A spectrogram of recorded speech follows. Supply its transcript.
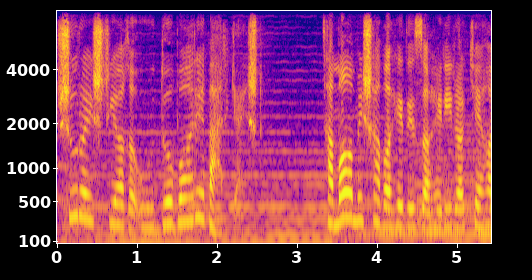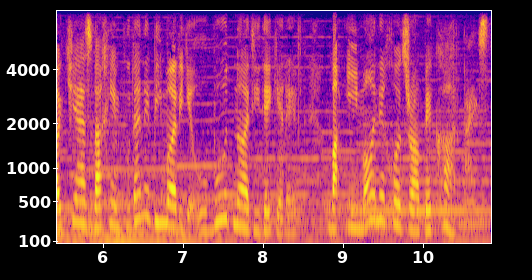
شور و اشتیاق او دوباره برگشت. تمام شواهد ظاهری را که حاکی از وخیم بودن بیماری او بود نادیده گرفت و ایمان خود را به کار بست.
